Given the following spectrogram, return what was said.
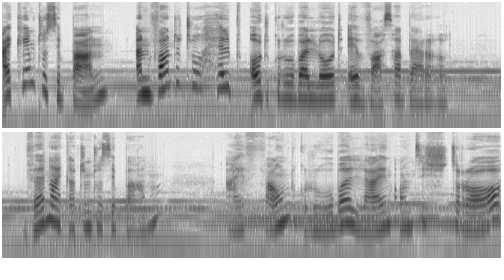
I came to barn and wanted to help Odd Gruber load a Wasser barrel. When I got into barn, I found Gruber lying on the straw,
